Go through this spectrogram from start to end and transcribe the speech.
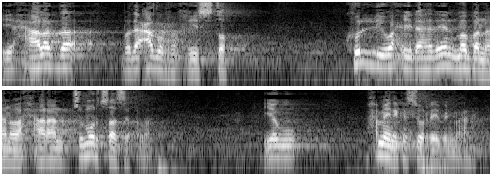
iyo xaaladda badeecadu rakhiisto. Kulli waxay yidhaahdeen ma bannaana waa xaaraan. Jumhuurtu saasay qabaan. Iyagu wax mayna ka soo reebin macnaha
